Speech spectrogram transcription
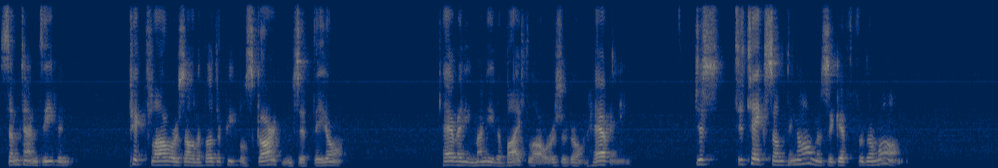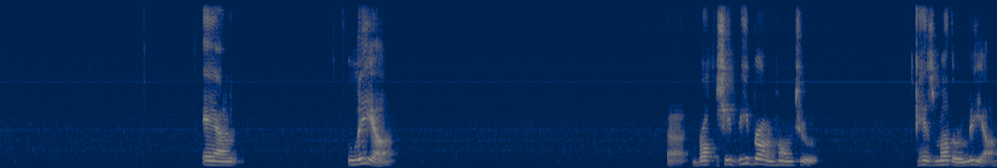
Sometimes even pick flowers out of other people's gardens if they don't have any money to buy flowers or don't have any. Just to take something home as a gift for their mom. And Leah uh, brought she he brought him home to his mother Leah,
